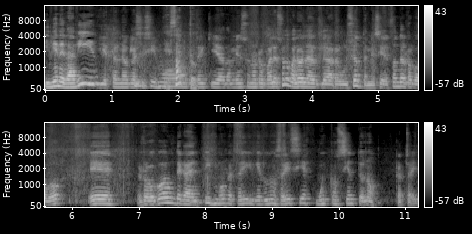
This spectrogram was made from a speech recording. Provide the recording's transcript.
Y viene David, y está el neoclasicismo, Exacto. ¿cachai? que ya también son otros valores, son los valores de la, de la revolución también. Sí, el fondo del rococó, eh, el rococó es un decadentismo, ¿cachai? Que tú no sabes si es muy consciente o no, ¿cachai?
